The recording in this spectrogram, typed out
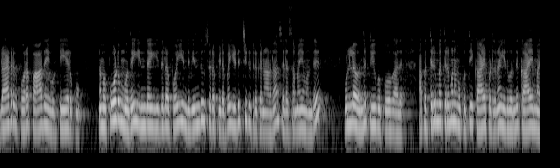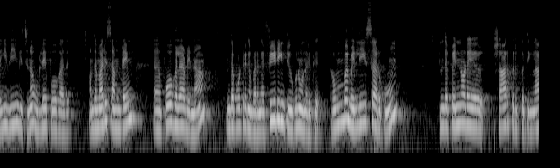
பிளாடருக்கு போகிற பாதையை ஒட்டியே இருக்கும். நம்ம போடும்போது இந்த இதில் போய் இந்த விந்து சுரப்பியில் போய் இடிச்சுக்கிட்டு இருக்கனால தான் சில சமயம் வந்து உள்ளே வந்து டியூப்பு போகாது. அப்போ திரும்ப திரும்ப நம்ம குத்தி காயப்படுதுனா இது வந்து காயமாகி வீங்கிச்சுன்னா உள்ளே போகாது. அந்த மாதிரி சம்டைம் போகலை அப்படின்னா இந்த போட்டிருங்க பாருங்கள் ஃபீடிங் டியூப்னு ஒன்று இருக்குது ரொம்ப மெல்லீஸாக இருக்கும். இந்த பெண்ணோடைய ஷார்ப் இருக்குது பார்த்தீங்களா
